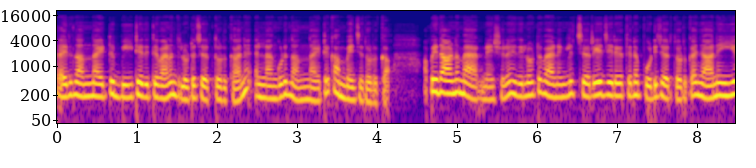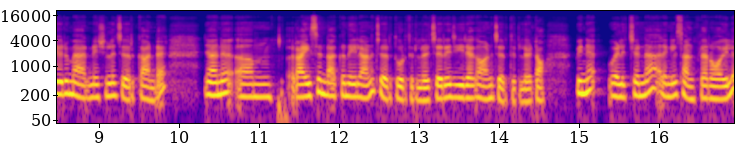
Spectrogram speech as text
തൈര് നന്നായിട്ട് ബീറ്റ് ചെയ്തിട്ട് വേണം ഇതിലോട്ട് ചേർത്ത് കൊടുക്കാൻ. എല്ലാം കൂടി നന്നായിട്ട് കമ്പൈൻ ചെയ്ത് കൊടുക്കുക. അപ്പോൾ ഇതാണ് മാരിനേഷൻ ഇതിലോട്ട് വേണമെങ്കിൽ ചെറിയ ജീരകത്തിന്റെ പൊടി ചേർത്ത് കൊടുക്കുക. ഞാൻ ഈ ഒരു മാരിനേഷനിൽ ചേർക്കാണ്ട് ഞാൻ റൈസ് ഉണ്ടാക്കുന്നതിലാണ് ചേർത്ത് കൊടുത്തിട്ടുള്ളത്. ചെറിയ ജീരകമാണ് ചേർത്തിട്ടുള്ളത് കേട്ടോ. പിന്നെ വെളിച്ചെണ്ണ അല്ലെങ്കിൽ സൺഫ്ലവർ ഓയിൽ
